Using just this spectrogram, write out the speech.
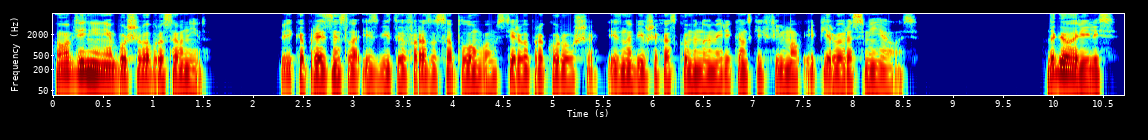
«У обвинения больше вопросов нет. Вика произнесла избитую фразу с опломбом стервы прокурорши из набивших оскомину американских фильмов и первой рассмеялась. «Договорились», –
